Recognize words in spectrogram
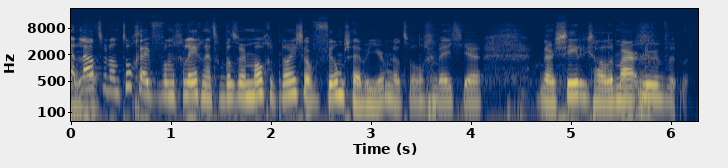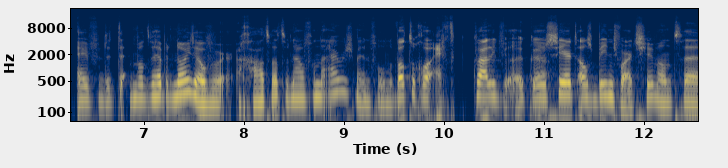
net- laten we dan toch even van de gelegenheid, omdat wij mogelijk nooit over films hebben hier, omdat we ons een beetje naar series hadden. Maar nu hebben we even de, want we hebben het nooit over gehad wat we nou van de Irishman vonden. Wat toch wel echt kwalificeert als binge-watchen, want eh,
